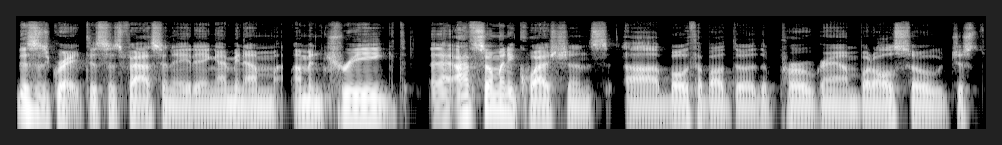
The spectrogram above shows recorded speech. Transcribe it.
this is great. This is fascinating. I mean, I'm I'm intrigued. I have so many questions, uh, both about the the program, but also just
